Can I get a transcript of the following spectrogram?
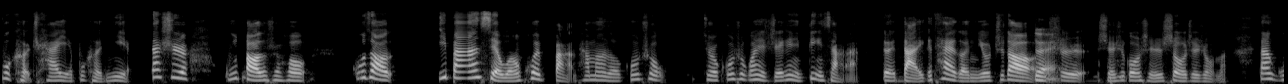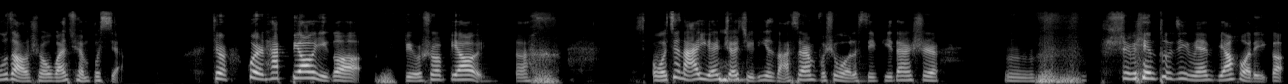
不可拆也不可逆，但是古早的时候，古早一般写文会把他们的攻受就是攻受关系直接给你定下来，对，打一个 tag 你就知道是谁是攻谁是受这种的，但古早的时候完全不写。就是或者他标一个，比如说标，呃，我就拿原哲举例子吧，虽然不是我的 CP，但是，嗯，士兵突击里面比较火的一个，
